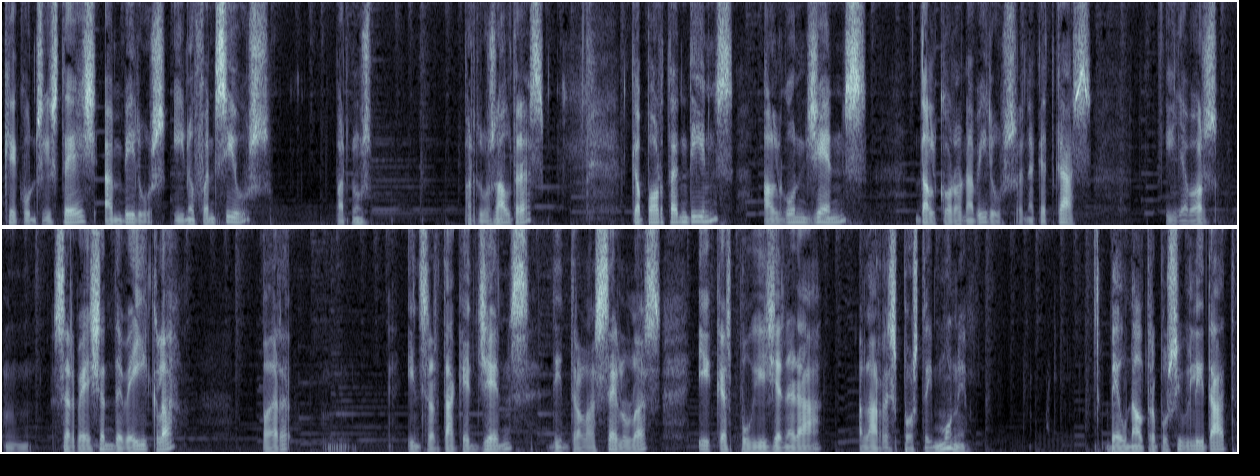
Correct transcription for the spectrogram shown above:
que consisteix en virus inofensius per, nos, per nosaltres que porten dins alguns gens del coronavirus, en aquest cas. I llavors mm, serveixen de vehicle per mm, insertar aquests gens dintre les cèl·lules i que es pugui generar la resposta immune. Bé, una altra possibilitat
